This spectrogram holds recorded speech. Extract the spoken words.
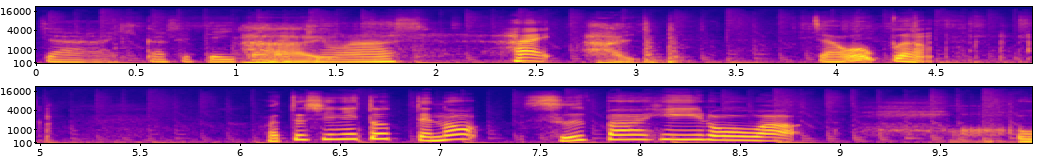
じゃあ引かせていただきます。はい、はい。じゃあオープン。私にとってのスーパーヒーローはおお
